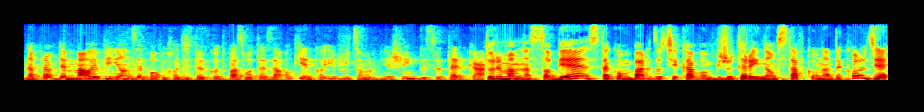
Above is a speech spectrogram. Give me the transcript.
Naprawdę małe pieniądze, bo wychodzi tylko 2 zł za okienko i wrzucam również link do sweterka, który mam na sobie z taką bardzo ciekawą biżuteryjną wstawką na dekoldzie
